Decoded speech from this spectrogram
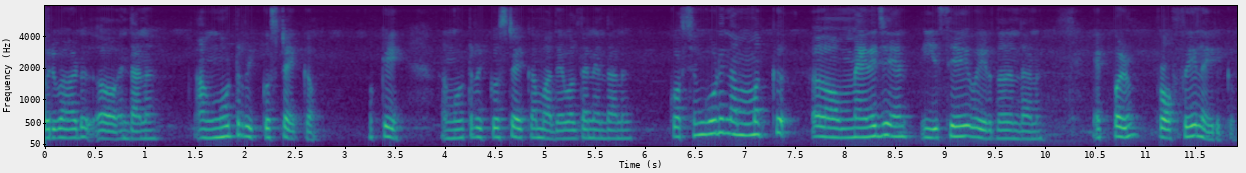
ഒരുപാട് എന്താണ് അങ്ങോട്ട് റിക്വസ്റ്റ് അയക്കാം. ഓക്കെ അങ്ങോട്ട് റിക്വസ്റ്റ് അയക്കാം. അതേപോലെ തന്നെ എന്താണ് കുറച്ചും കൂടി നമുക്ക് മാനേജ് ചെയ്യാൻ ഈസിയായി വരുന്നത് എന്താണ്? എപ്പോഴും പ്രൊഫൈലായിരിക്കും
